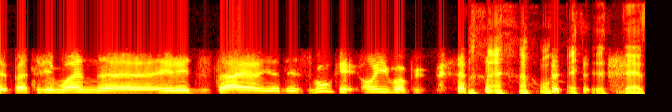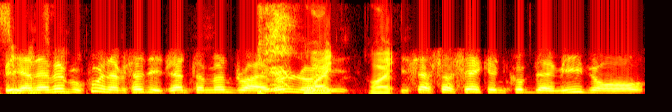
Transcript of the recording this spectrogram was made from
le patrimoine euh, héréditaire, il a décidé, OK, on y va plus. Ouais, il y en avait beaucoup, on avait ça des gentlemen drivers. Là. Ouais, Ils, ouais. ils s'associaient avec une couple d'amis, puis on,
